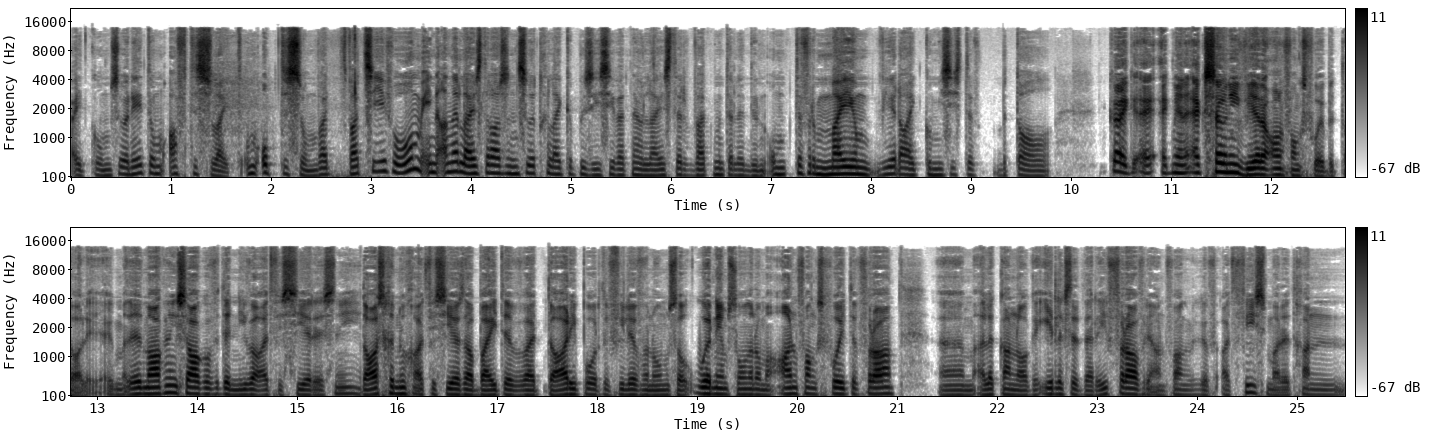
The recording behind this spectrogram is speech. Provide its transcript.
uitkom so net om af te sluit om op te som. Wat wat sê jy vir hom en ander luisteraars in soortgelyke posisie wat nou luister wat moet hulle doen om te vermy om weer daai kommissies te betaal Kyk ek, ek meen ek sou nie weer 'n aanvangsfooi betaal nie. Dit maak nie saak of dit 'n nuwe adviseur is nie. Daar's genoeg adviseurs daar buite wat daardie portefeulje van hom sal oorneem sonder om 'n aanvangsfooi te vra. Ehm um, hulle kan dalk 'n eerlikste tarief vra vir die aanvanklike advies, maar dit gaan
